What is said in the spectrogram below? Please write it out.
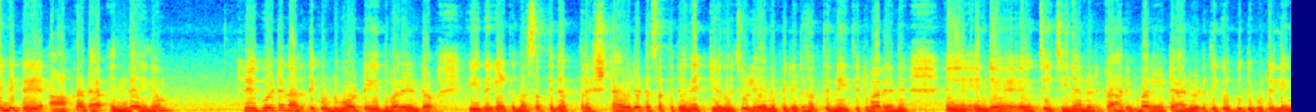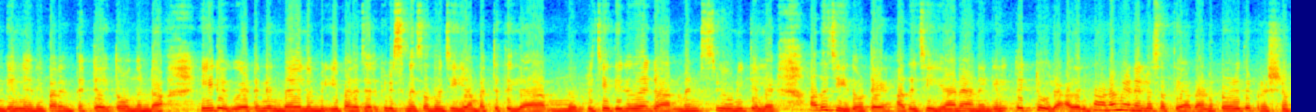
എന്നിട്ട് ആ കട എന്തായാലും രഘുവേട്ടൻ നടത്തി കൊണ്ടുപോകട്ടെ എന്ന് പറയും കേട്ടോ ഇത് കേൾക്കുന്ന സത്യന് അത്ര ഇഷ്ടാവില്ല കേട്ടോ സത്യന് നെറ്റിയൊന്ന് ചുളിയാണ് പിന്നീട് സത്യം നെയ്ച്ചിട്ട് പറയണേ. "ഏഹ് എന്റെ ചേച്ചി ഞാനൊരു കാര്യം പറയട്ടെ. അനുവേടത്തേക്ക് ബുദ്ധിമുട്ടില്ലെങ്കിൽ ഞാൻ ഈ പറയുന്നത് തെറ്റായി തോന്നണ്ട. ഈ രഘുവേട്ടൻ എന്തായാലും ഈ പലചരക്ക് ബിസിനസ് ഒന്നും ചെയ്യാൻ പറ്റത്തില്ല. മൂപ്പിൽ ചെയ്തിരുന്നത് ഗാർമെന്റ്സ് യൂണിറ്റ് അല്ലേ? അത് ചെയ്തോട്ടെ. അത് ചെയ്യാനാണെങ്കിൽ തെറ്റൂല. അതിന് പണം വേണമല്ലോ സത്യം. അതാണ് ഇപ്പോഴത്തെ പ്രശ്നം.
